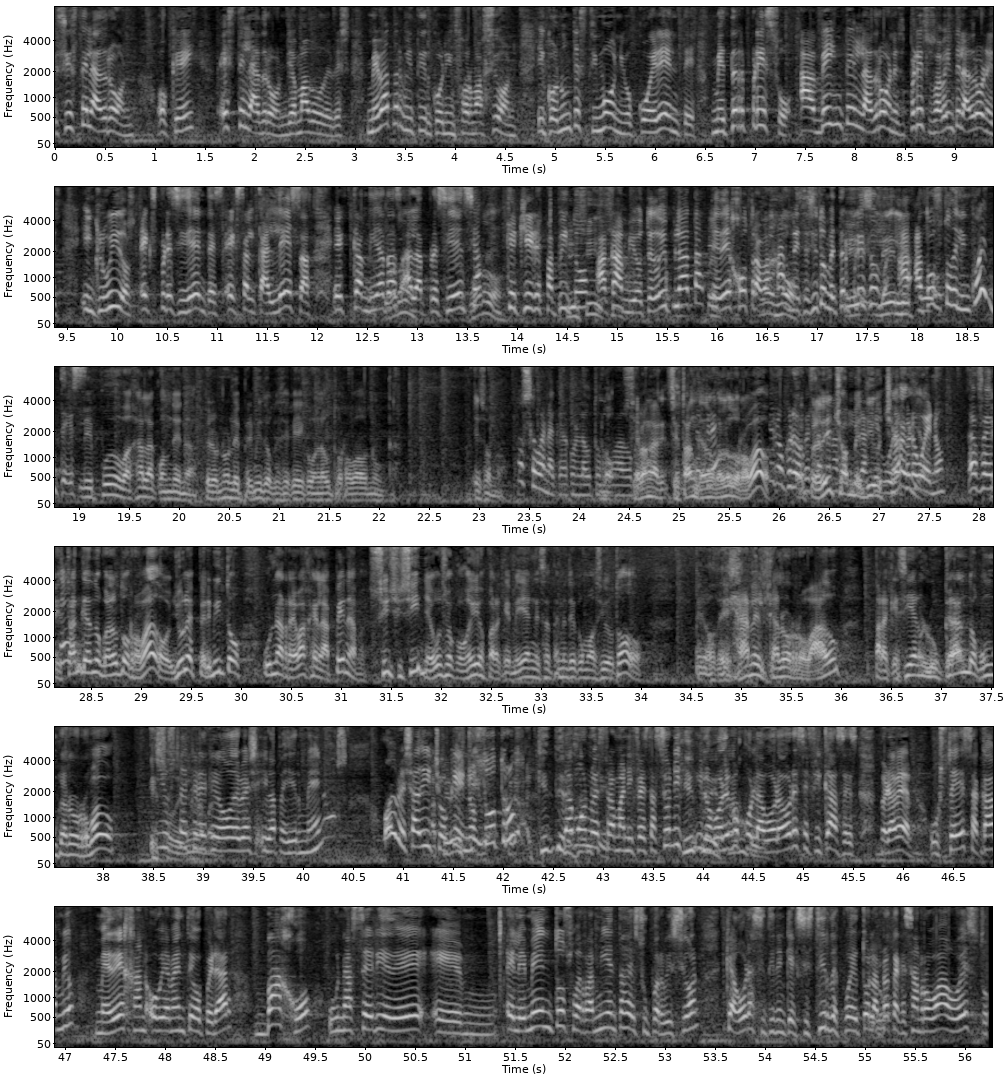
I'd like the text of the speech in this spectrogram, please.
Si este ladrón, ¿ok? Este ladrón llamado Odebrecht me va a permitir con información y con un testimonio coherente meter preso a 20 ladrones, presos a 20 ladrones, incluidos expresidentes, exalcaldesas, ex candidatas a la presidencia, ¿qué quieres, papito? Sí, sí, a sí. cambio, te doy plata, te dejo trabajar, no, no. necesito meter Le- presos le- le a, todos estos delincuentes. Le puedo bajar la condena, pero no le permito que se quede con el auto robado nunca. Eso no. No se van a quedar con el auto No, robado. se, van a- se están ¿Usted quedando cree? con el auto robado. Yo no creo que pero de hecho han vendido figura. Pero bueno, ¿la fe se están quedando con el auto robado. Yo les permito una rebaja en la pena. Sí, sí, sí, negocio con ellos para que me digan exactamente cómo ha sido todo. Pero dejarle el carro robado para que sigan lucrando con un carro robado, ¿Y eso de usted cree que. Odebrecht iba a pedir menos? Odebrecht ha dicho Ah, que es que- nosotros damos nuestra manifestación y, nos volvemos colaboradores eficaces. Pero a ver, ustedes a cambio me dejan obviamente operar bajo una serie de eh, elementos o herramientas de supervisión que ahora sí tienen que existir después de toda la plata que se han robado esto.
